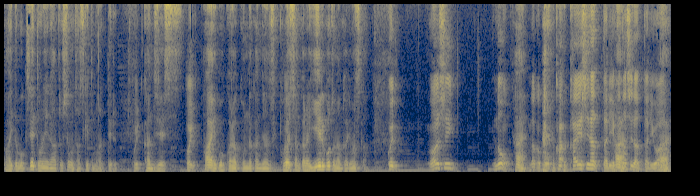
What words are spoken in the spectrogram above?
ホワイトボックスでトレーナーとしても助けてもらってるはい。感じです。はい。はい、僕からこんな感じなんですけど、小林さんから言えることなんかありますか？これ私のはい。なんかこうか 返しだったりはい。話だったりは、はい。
